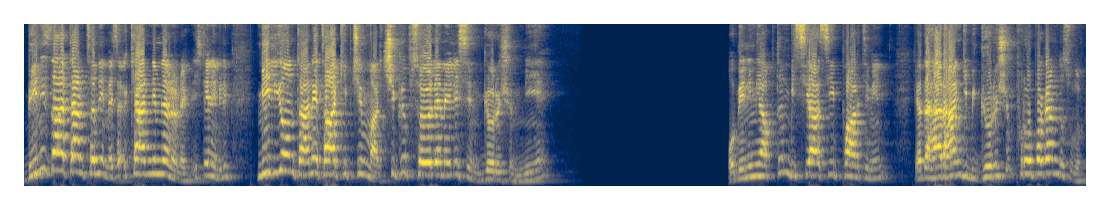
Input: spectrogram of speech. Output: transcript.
Beni zaten tanıyor. Mesela kendimden örnek. İşte ne bileyim milyon tane takipçim var. Çıkıp söylemelisin görüşün. Niye? O benim yaptığım bir siyasi partinin ya da herhangi bir görüşün propagandası olur.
